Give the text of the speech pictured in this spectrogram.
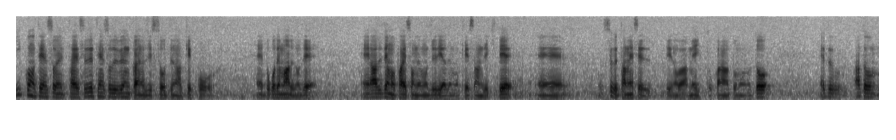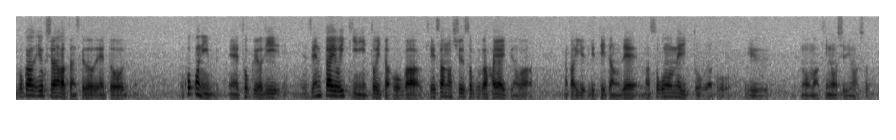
1個の転送に対する転送分解の実装っていうのは結構、え、どこでもあるので、え、R でも Python でも Julia でも計算できて、え、すぐ試せるっていうのがメリットかなと思うのと,、えーと、あと僕はよく知らなかったんですけど、えーと、個々に解くより全体を一気に解いた方が計算の収束が早いっていうのがなんか言っていたので、まあ、そこもメリットだというのをまあ昨日知りました。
